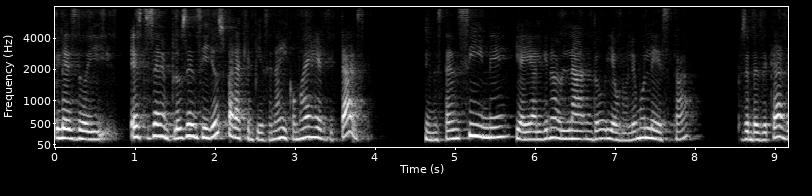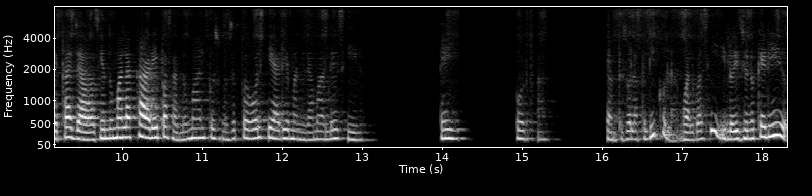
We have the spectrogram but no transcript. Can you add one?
Les doy estos ejemplos sencillos para que empiecen ahí como a ejercitarse. Si uno está en cine y hay alguien hablando y a uno le molesta, pues en vez de quedarse callado haciendo mala cara y pasando mal, pues uno se puede voltear y de manera amable decir, hey, porfa, ya empezó la película o algo así, y lo dice uno querido.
